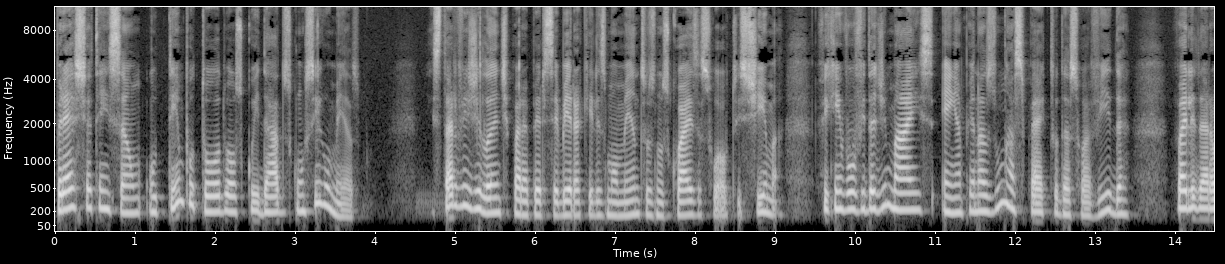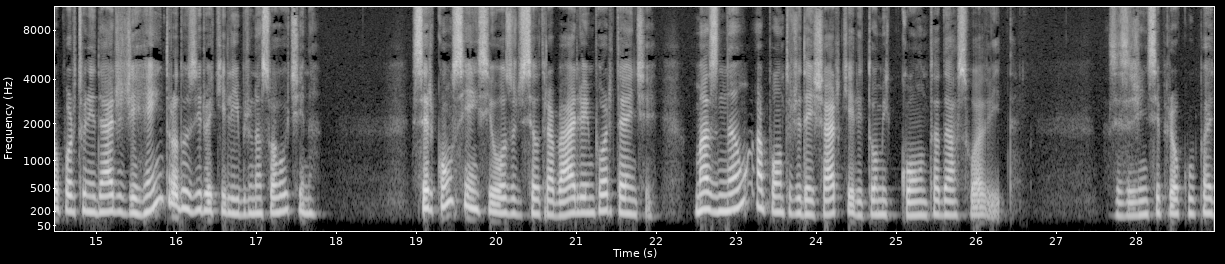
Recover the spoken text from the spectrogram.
preste atenção o tempo todo aos cuidados consigo mesmo. Estar vigilante para perceber aqueles momentos nos quais a sua autoestima fica envolvida demais em apenas um aspecto da sua vida, vai lhe dar a oportunidade de reintroduzir o equilíbrio na sua rotina. Ser consciencioso de seu trabalho é importante, mas não a ponto de deixar que ele tome conta da sua vida. Às vezes a gente se preocupa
